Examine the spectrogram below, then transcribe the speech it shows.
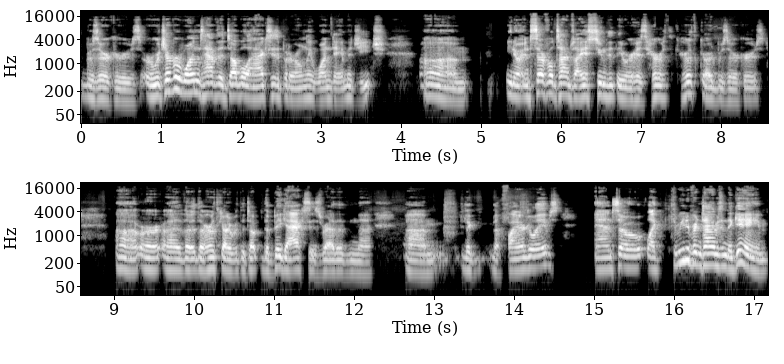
Berzerkers or whichever ones have the double axes but are only one damage each. Um, you know, and several times I assumed that they were his Hearth, Hearthguard Berzerkers uh, or uh, the the Hearthguard with the the big axes rather than the um, the the fire glaives. And so, like three different times in the game,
